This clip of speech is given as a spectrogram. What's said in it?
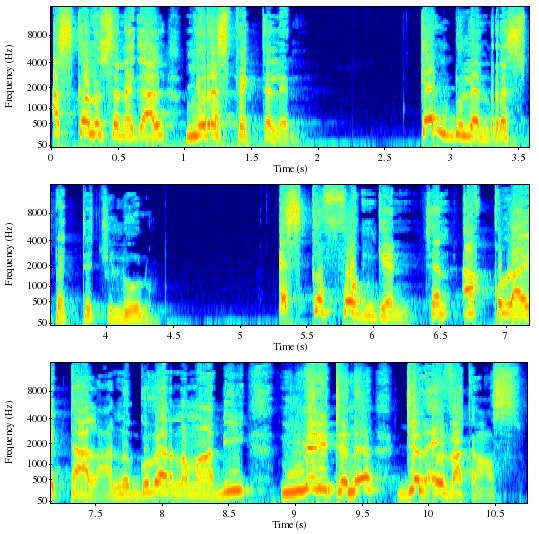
askanu sénégal ñu respecté leen. kenn du leen respecté ci loolu. est-ce que foog ngeen seen aqulaay taala na gouvernement bi mérité na jël ay vacances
